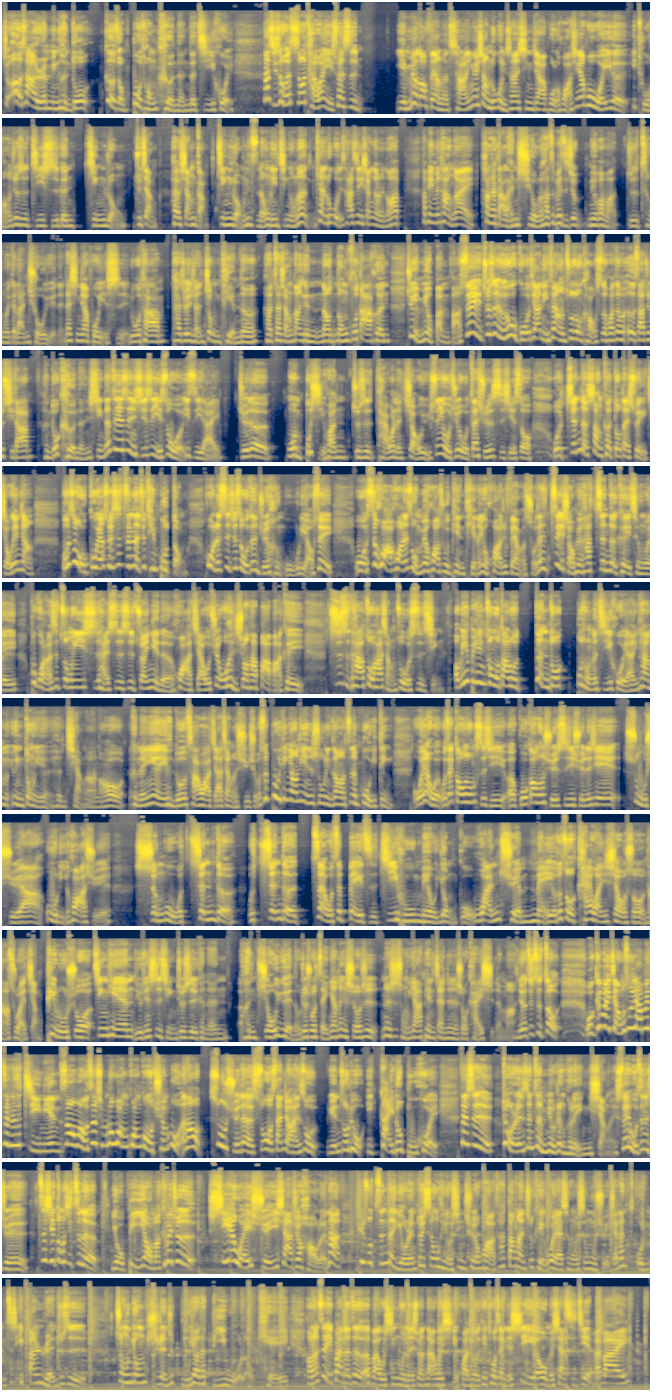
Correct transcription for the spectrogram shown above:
就扼杀人民很多各种不同可能的机会。那其实我在身为台湾也算是。也没有到非常的差，因为像如果你生在新加坡的话，新加坡唯一的一土好像就是技师跟金融，就这样。还有香港金融，你只能 only 金融。那你看，如果他是一个香港人，然后他偏偏他很爱他很爱打篮球，然后他这辈子就没有办法就是成为一个篮球员呢。在新加坡也是，如果他他就很喜欢种田呢，他他想当一个农农夫大亨，就也没有办法。所以就是如果国家你非常注重考试的话，这会扼杀就其他很多可能性。但这件事情其实也是我一直以来觉得。我很不喜欢就是台湾的教育，是因为我觉得我在学生实习的时候，我真的上课都在睡觉。我跟你讲，不是我故意要睡，是真的就听不懂，或者是就是我真的觉得很无聊。所以我是画画，但是我没有画出一片天，因为画就非常的丑。但是这个小朋友他真的可以成为，不管他是中医师还是是专业的画家，我觉得我很希望他爸爸可以支持他做他想做的事情。哦，因为毕竟中国大陆更多。不同的机会啊！你看他们运动也很强啊，然后可能因为有很多插画家这样的需求，是不一定要念书，你知道吗？真的不一定。我想我我在高中时期，呃，国高中学时期学的一些数学啊、物理、化学、生物，我真的，我真的。在我这辈子几乎没有用过，完全没有，都是我开玩笑的时候拿出来讲。譬如说，今天有件事情就是可能很久远的，我就说怎样，那个时候是那是从鸦片战争的时候开始的嘛？你说就是就我根本讲不出鸦片战争是几年，你知道吗？我这全部都忘光光，我全部然后数学的所有三角函数、圆周率我一概都不会，但是对我人生真的没有任何的影响哎，所以我真的觉得这些东西真的有必要吗？可不可以就是些微学一下就好了？那。譬如说真的，有人对生物很有兴趣的话，他当然就可以未来成为生物学家。但我们这些一般人，就是中庸之人，就不要再逼我了。OK，好了，这一半的这个二百五新闻呢，希望大家会喜欢哦，也可以拓展你的视野哦。我们下次见，拜拜。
